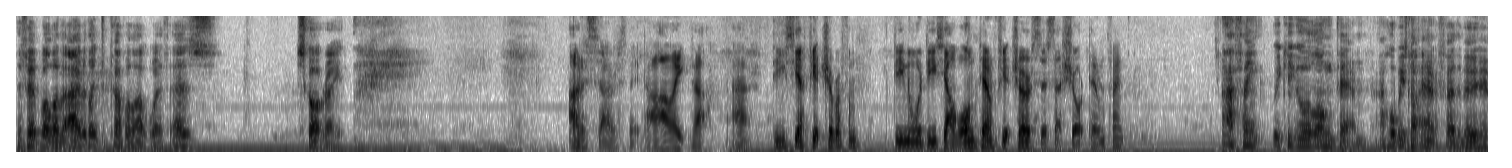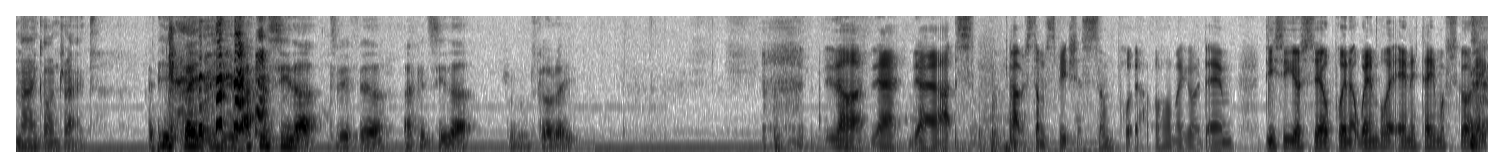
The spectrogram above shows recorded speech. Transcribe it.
the footballer that I would like to couple up with is Scott Wright. I, res- I respect that. I like that. Uh, do you see a future with him? Do you know? Do you see a long term future, or is this a short term thing? I think we could go long term. I hope he's not in it for the Boohoo Man contract. He might be. I can see that. To be fair, I can see that from Scott Wright. No, yeah, yeah. That's that was some speech at some point. Oh my god. Um, do you see yourself playing at Wembley at any time with Scott Wright?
